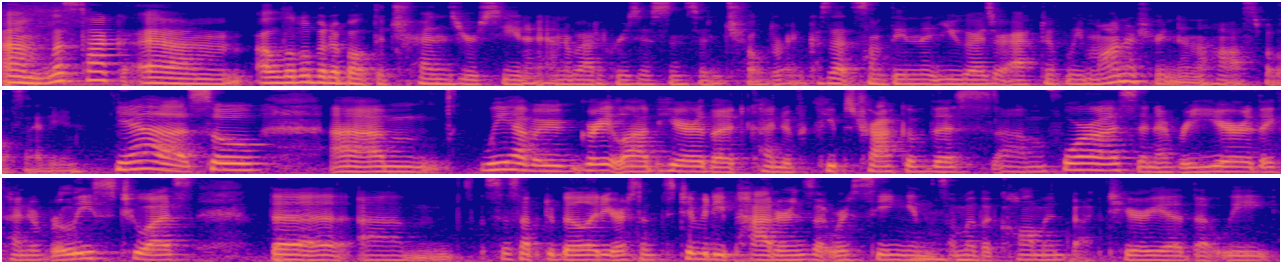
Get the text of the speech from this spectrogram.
Um, let's talk um, a little bit about the trends you're seeing in antibiotic resistance in children, because that's something that you guys are actively monitoring in the hospital setting. Yeah, so um, we have a great lab here that kind of keeps track of this um, for us, and every year they kind of release to us the um, susceptibility or sensitivity patterns that we're seeing in some of the common bacteria that we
